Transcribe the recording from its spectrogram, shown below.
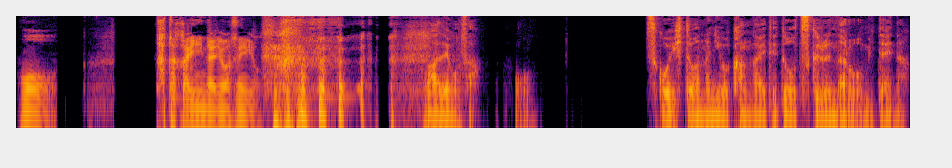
もう、戦いになりませんよ。まあでもさ、すごい人は何を考えてどう作るんだろう、みたいな。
